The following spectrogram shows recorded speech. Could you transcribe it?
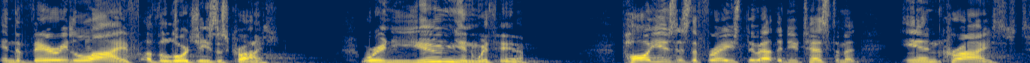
in the very life of the Lord Jesus Christ. We're in union with Him. Paul uses the phrase throughout the New Testament in Christ.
